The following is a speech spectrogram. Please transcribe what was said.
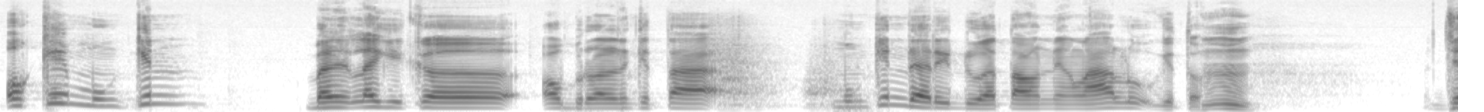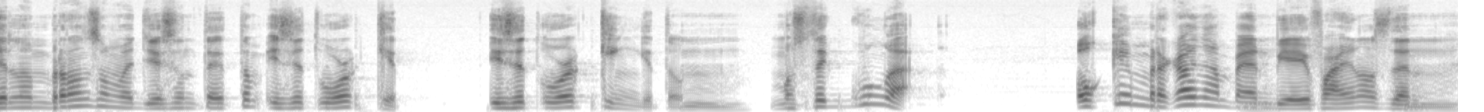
oke mungkin balik lagi ke obrolan kita mungkin dari dua tahun yang lalu gitu. Mm. Jalen Brown sama Jason Tatum is it work it? Is it working gitu? Hmm. Maksudnya gua nggak oke mereka nyampe NBA Finals dan Hmm.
